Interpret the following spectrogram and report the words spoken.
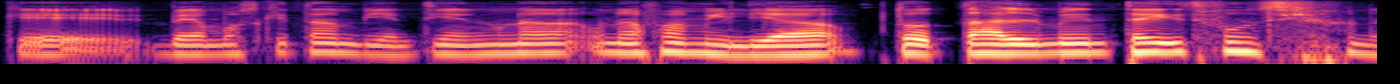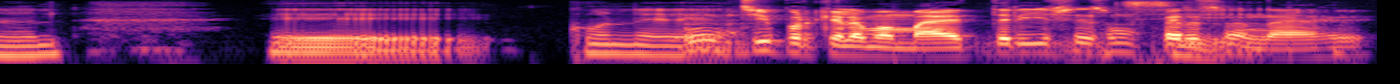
que vemos que también tienen una, una familia totalmente disfuncional, eh, con, Mm, Sí, porque la mamá de Trish es un sí, personaje.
